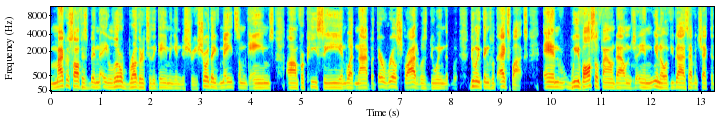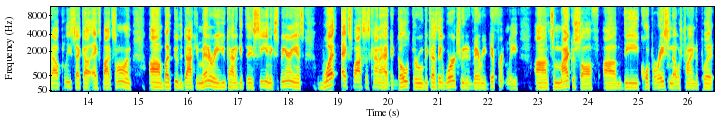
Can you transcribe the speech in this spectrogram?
Microsoft has been a little brother to the gaming industry. Sure, they've made some games um, for PC and whatnot, but their real stride was doing the, doing things with Xbox. And we've also found out, and you know, if you guys haven't checked it out, please check out Xbox On. Um, but through the documentary, you kind of get to see and experience what Xbox has kind of had to go through because they were treated very differently um, to Microsoft, um, the corporation that was trying to put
